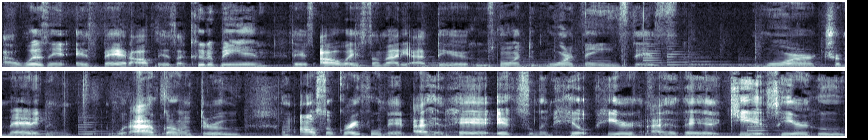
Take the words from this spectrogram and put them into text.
I wasn't as bad off as I could have been. There's always somebody out there who's going through more things that's more traumatic than what I've gone through. I'm also grateful that I have had excellent help here. I have had kids here who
